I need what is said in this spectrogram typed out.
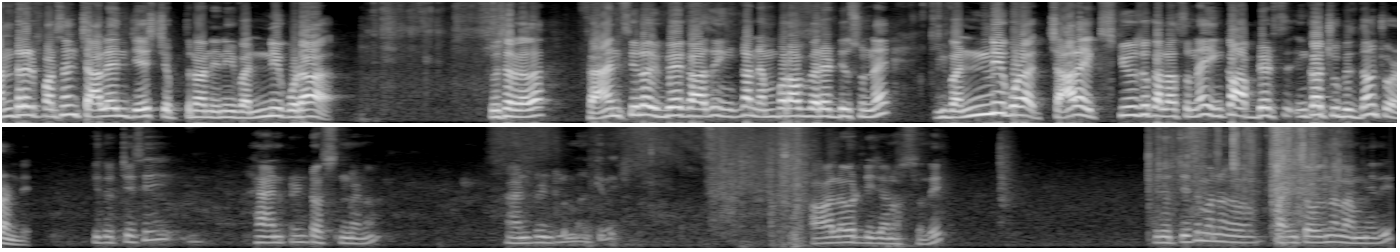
హండ్రెడ్ పర్సెంట్ ఛాలెంజ్ చేసి చెప్తున్నాను నేను ఇవన్నీ కూడా. చూసారు కదా? ఫ్యాన్సీలో ఇవే కాదు ఇంకా నెంబర్ ఆఫ్ వెరైటీస్ ఉన్నాయి. ఇవన్నీ కూడా చాలా ఎక్స్క్యూజ్ కలర్స్ ఉన్నాయి. ఇంకా అప్డేట్స్ ఇంకా చూపిద్దాం చూడండి. ఇది వచ్చేసి హ్యాండ్ ప్రింట్ వస్తుంది మేడం. హ్యాండ్ ప్రింట్లో మనకి ఇది ఆల్ ఓవర్ డిజైన్ వస్తుంది. ఇది వచ్చేసి మనం ఫైవ్ థౌజండ్ అలా అమ్మేది.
